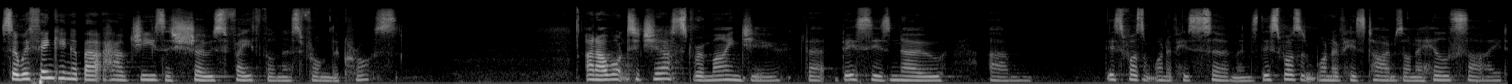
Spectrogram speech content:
So we're thinking about how Jesus shows faithfulness from the cross. And I want to just remind you that this is no, um, this wasn't one of his sermons. This wasn't one of his times on a hillside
